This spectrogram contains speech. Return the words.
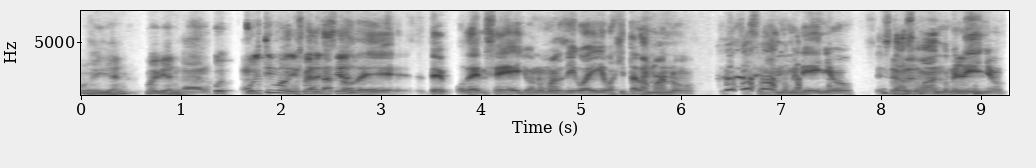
Muy bien, muy bien. Claro. U- último gusta el dato diferencial. de, de Podense, ¿eh? yo nomás digo ahí bajita la mano, se está asomando mi niño, se está asomando mi niño.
